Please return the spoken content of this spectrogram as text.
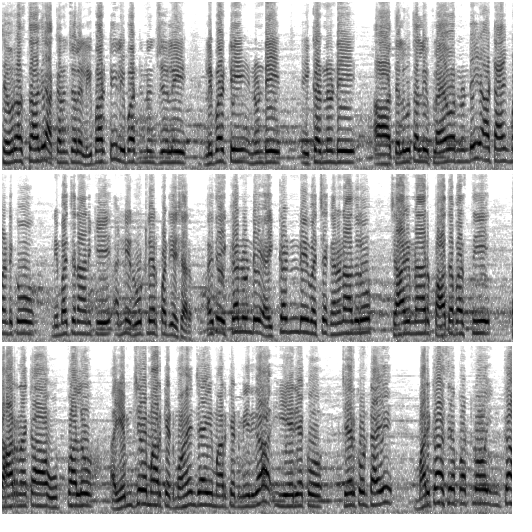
చౌరస్తాది అక్కడ నుంచి వెళ్ళి లిబర్టీ లిబర్టీ నుంచి వెళ్ళి లిబర్టీ నుండి ఇక్కడ నుండి ఆ తెలుగు తల్లి ఫ్లైఓవర్ నుండి ఆ ట్యాంక్ బండ్కు నిమజ్జనానికి అన్ని రూట్లు ఏర్పాటు చేశారు. అయితే ఇక్కడ నుండి ఇక్కడ నుండి వచ్చే గణనాథులు Charminar Patabasti Tarnaka Uppal MJ market Mozamjahi market మీదుగా ఈ ఏరియాకు చేరుకుంటాయి. మరికాసేపట్లో ఇంకా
